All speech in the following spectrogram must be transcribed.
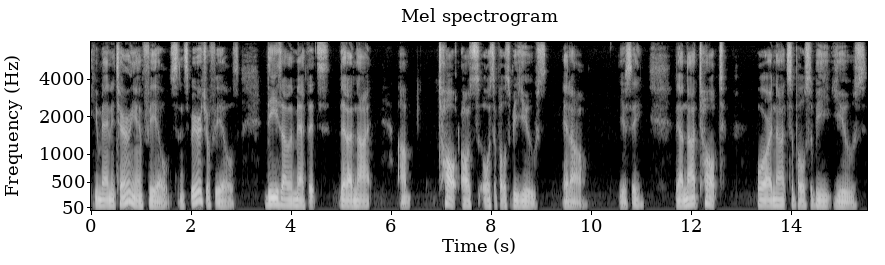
humanitarian fields and spiritual fields, these are the methods that are not um, taught or, or supposed to be used at all. You see, they are not taught or are not supposed to be used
